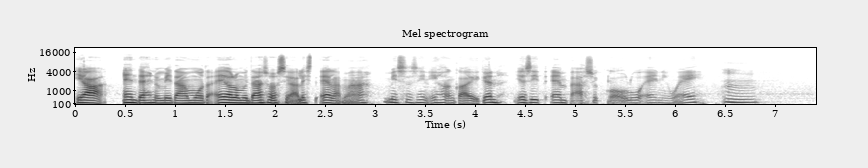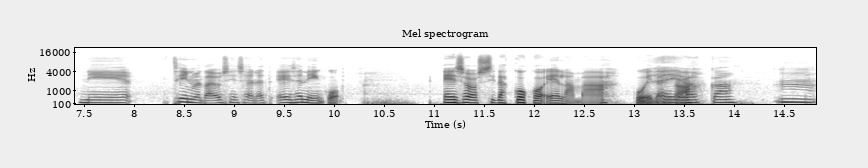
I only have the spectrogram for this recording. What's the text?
ja en tehnyt mitään muuta, ei ollut mitään sosiaalista elämää, missasin ihan kaiken ja sit en päässyt kouluun anyway. Mm niin siinä mä tajusin sen, että ei se niinku, ei se ole sitä koko elämää kuitenkaan. Ei olekaan. Mm.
